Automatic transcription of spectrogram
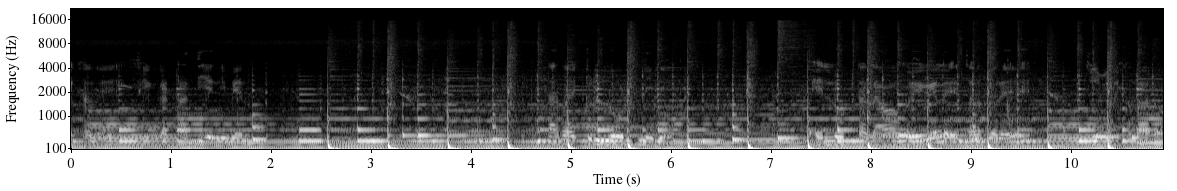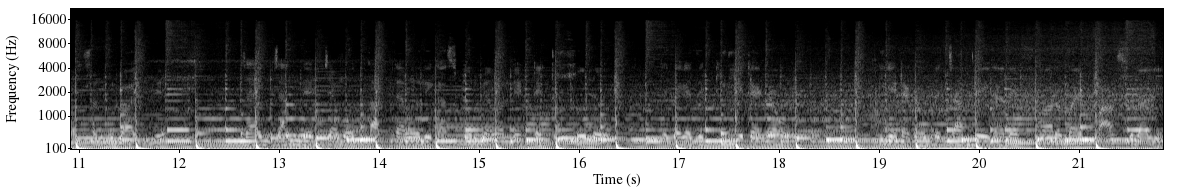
এখানে ফিঙ্গারটা দিয়ে নেবেন। তারপর একটু লোড নেবে। এই লোডটা নেওয়া হয়ে গেলে তারপরে জিমেল খোলার অপশনগুলো আসবে। যাই জানবেন যেমন, তার তেমনই কাজ করবে। আমার নেটটা একটু স্লো এই জায়গায় যে ক্রিয়েট অ্যাকাউন্ট ক্রিয়েট অ্যাকাউন্টে চাপ দিয়ে এখানে ফর মাই পার্সোনালি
